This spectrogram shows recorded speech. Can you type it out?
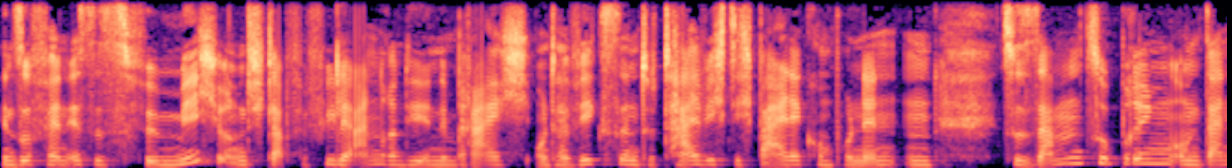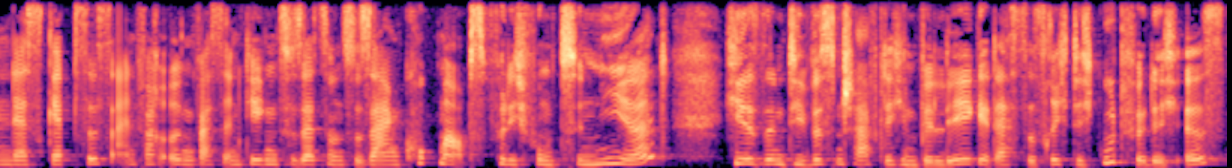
Insofern ist es für mich und ich glaube für viele andere, die in dem Bereich unterwegs sind, total wichtig, beide Komponenten zusammenzubringen, um dann der Skepsis einfach irgendwas entgegenzusetzen und zu sagen, guck mal, ob es für dich funktioniert hier sind die wissenschaftlichen Belege, dass das richtig gut für dich ist.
